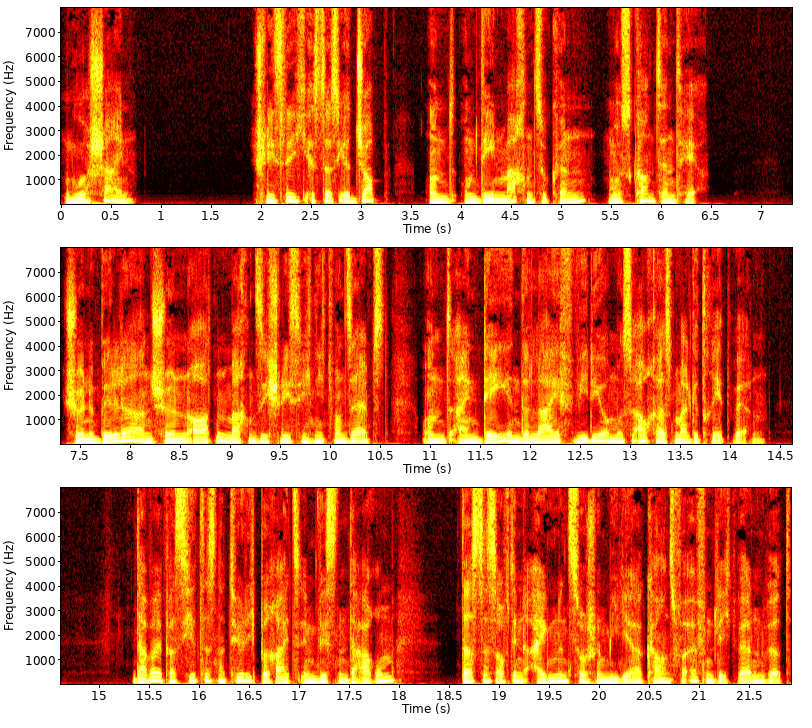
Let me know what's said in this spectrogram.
nur Schein. Schließlich ist das ihr Job und um den machen zu können, muss Content her. Schöne Bilder an schönen Orten machen sich schließlich nicht von selbst und ein Day in the Life Video muss auch erstmal gedreht werden. Dabei passiert es natürlich bereits im Wissen darum, dass das auf den eigenen Social-Media-Accounts veröffentlicht werden wird.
